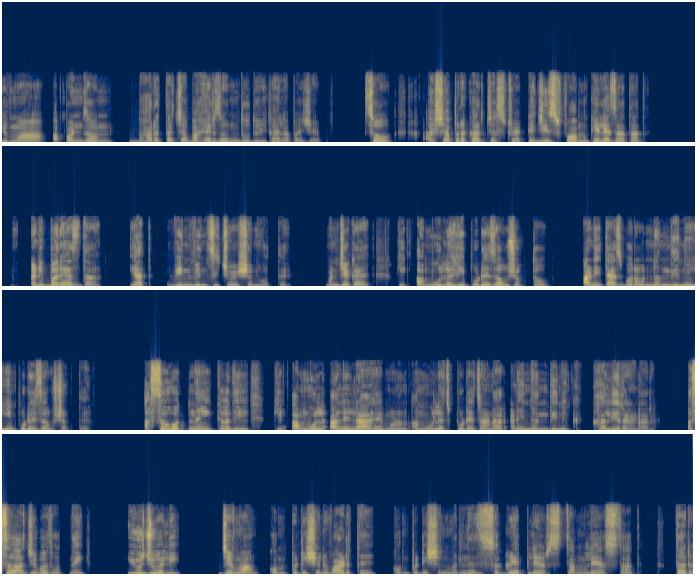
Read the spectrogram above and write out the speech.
किंवा आपण जाऊन भारताच्या बाहेर जाऊन दूध विकायला पाहिजे. सो अशा प्रकारच्या स्ट्रॅटेजीज फॉर्म केल्या जातात आणि बऱ्याचदा यात विन-विन सिच्युएशन होते. म्हणजे काय, की अमूलही पुढे जाऊ शकतो आणि त्याचबरोबर नंदिनीही पुढे जाऊ शकते. असं होत नाही कधी, की अमूल आलेला आहे म्हणून अमूलच पुढे जाणार आणि नंदिनी ख खाली राहणार. असं अजिबात होत नाही. युजली जेव्हा कॉम्पिटिशन वाढते, कॉम्पिटिशनमधले सगळे प्लेयर्स चांगले असतात, तर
